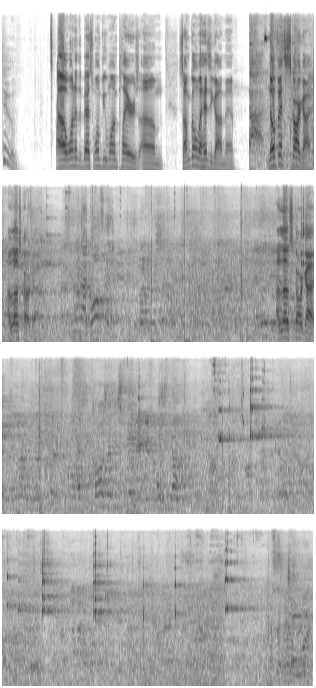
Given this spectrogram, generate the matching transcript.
hey. uh, one of the best 1v1 players. Um, so I'm going with Hezi God, man. No offense to Scar Guy. I love Scar Guy. I love Scar Guy. As he as he as he got. That's L1.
